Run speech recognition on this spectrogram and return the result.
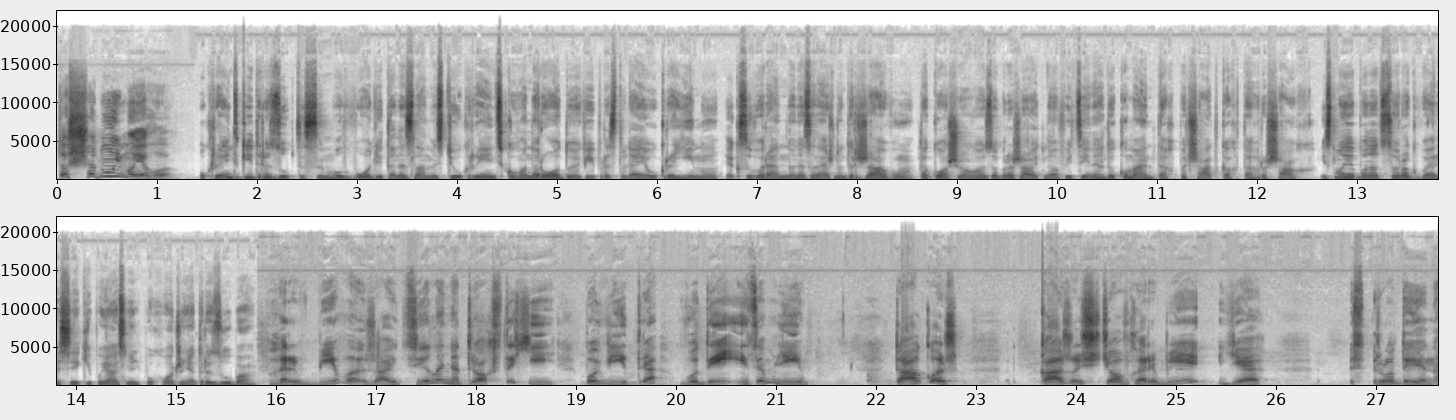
Тож шануймо його! Український тризуб це символ волі та незламності українського народу, який представляє Україну як суверенну незалежну державу. Також його зображають на офіційних документах, печатках та грошах. Існує понад 40 версій, які пояснюють походження тризуба. В гербі вважають цілення трьох стихій повітря, води і землі. Також кажуть, що в гербі є родина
